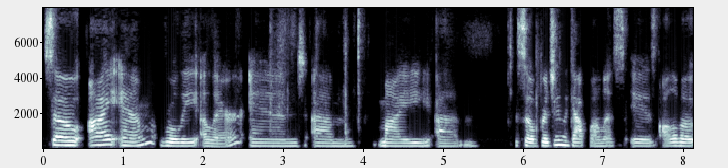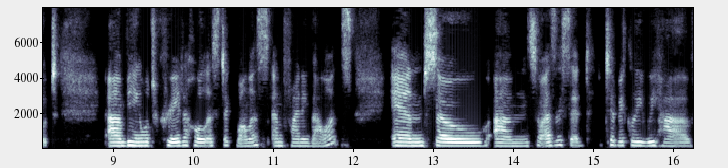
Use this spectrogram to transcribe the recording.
So I am Rollie Allaire and um, my um, so Bridging the Gap Wellness is all about um, being able to create a holistic wellness and finding balance. And so, um, so as I said, typically we have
